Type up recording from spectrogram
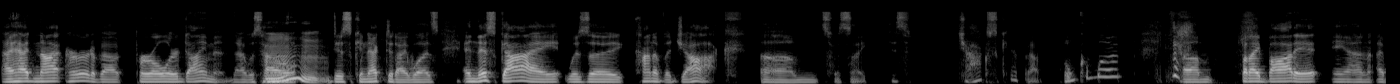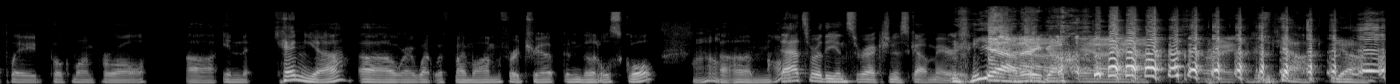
I had not heard about Pearl or Diamond. That was how Mm. disconnected I was. And this guy was a kind of a jock. Um, so it's like, does jocks care about Pokemon? um, but I bought it and I played Pokemon Pearl uh, in Kenya, uh, where I went with my mom for a trip in middle school. Wow. Um, That's where the insurrectionists got married. yeah, there you go. Yeah, Right. yeah, yeah.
